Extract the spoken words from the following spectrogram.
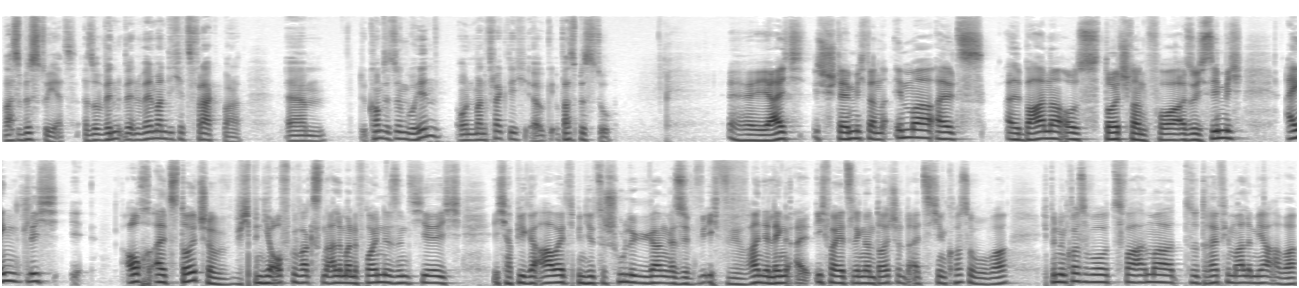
was bist du jetzt? Also wenn, wenn, wenn man dich jetzt fragt, mal, ähm, du kommst jetzt irgendwo hin und man fragt dich, äh, okay, was bist du? Äh, ja, ich, ich stelle mich dann immer als Albaner aus Deutschland vor. Also ich sehe mich eigentlich auch als Deutscher. Ich bin hier aufgewachsen, alle meine Freunde sind hier, ich, ich habe hier gearbeitet, ich bin hier zur Schule gegangen. Also ich, wir waren ja länger, ich war jetzt länger in Deutschland, als ich in Kosovo war. Ich bin in Kosovo zwar immer so drei, vier Mal im Jahr, aber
